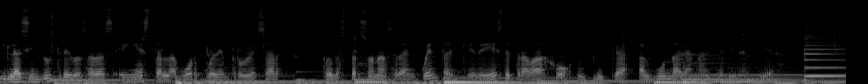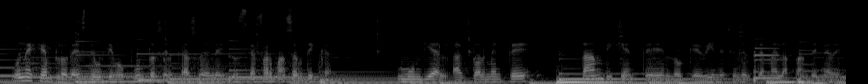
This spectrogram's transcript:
y las industrias basadas en esta labor pueden progresar pues las personas se dan cuenta que de este trabajo implica alguna ganancia financiera. Un ejemplo de este último punto es el caso de la industria farmacéutica mundial, actualmente tan vigente en lo que viene siendo el tema de la pandemia del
